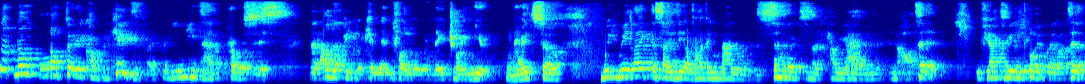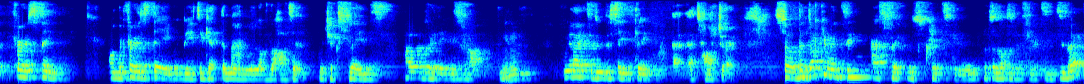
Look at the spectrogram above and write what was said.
Not, no, not very complicated, right? But you need to have a process that other people can then follow when they join you, right? So we, we like this idea of having manuals, similar to like how you have in, in a hotel. If you have to be employed by a hotel, first thing on the first day would be to get the manual of the hotel, which explains how everything is run. Mm-hmm. We like to do the same thing at, at Hotjar. So the documenting aspect was critical, and we put a lot of effort into that.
